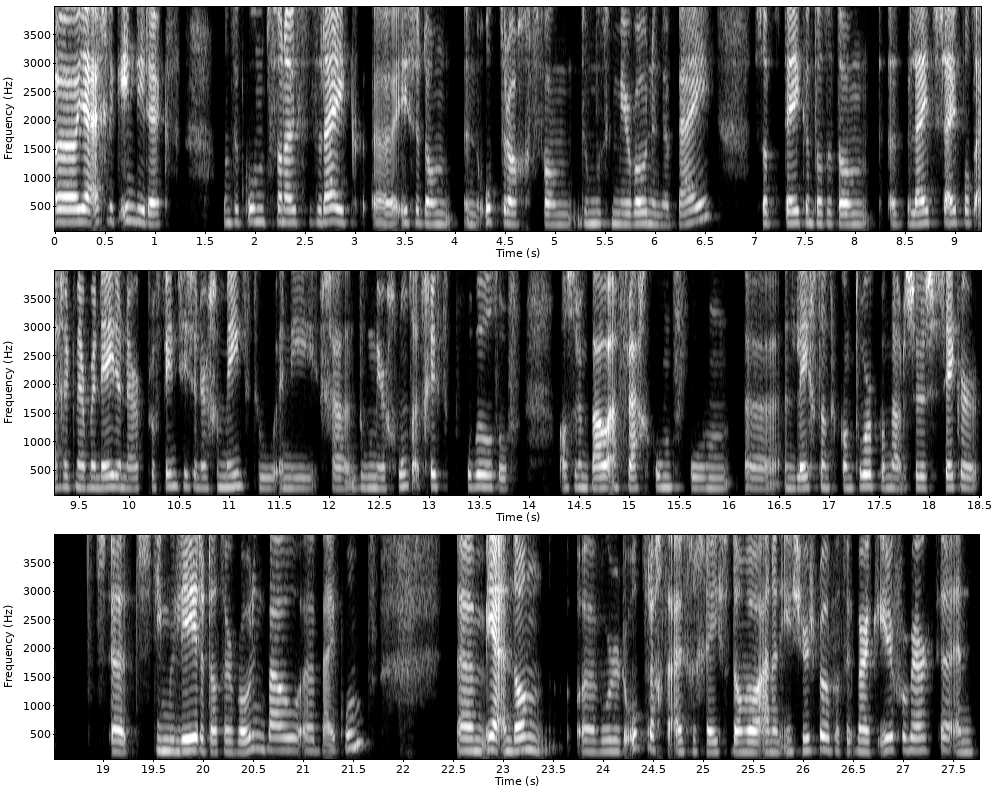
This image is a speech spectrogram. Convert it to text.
Uh, ja, eigenlijk indirect. Want er komt vanuit het Rijk, uh, is er dan een opdracht van er moeten meer woningen bij. Dus dat betekent dat het dan, het beleid zijpelt eigenlijk naar beneden, naar provincies en naar gemeenten toe. En die gaan doen meer gronduitgifte bijvoorbeeld. Of als er een bouwaanvraag komt voor een, een leegstaand kantoorpand, nou dan zullen ze zeker stimuleren dat er woningbouw bij komt. Um, ja, en dan uh, worden de opdrachten uitgegeven, dan wel aan een ingenieursbureau waar ik eerder voor werkte. En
